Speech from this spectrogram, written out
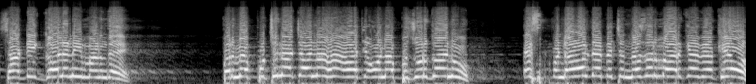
ਸਾਡੀ ਗੱਲ ਨਹੀਂ ਮੰਨਦੇ। ਪਰ ਮੈਂ ਪੁੱਛਣਾ ਚਾਹਨਾ ਹਾਂ, ਅੱਜ ਉਹਨਾਂ ਬਜ਼ੁਰਗਾਂ ਨੂੰ ਇਸ ਪੰਡਾਲ ਦੇ ਵਿੱਚ ਨਜ਼ਰ ਮਾਰ ਕੇ ਵੇਖਿਓ,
